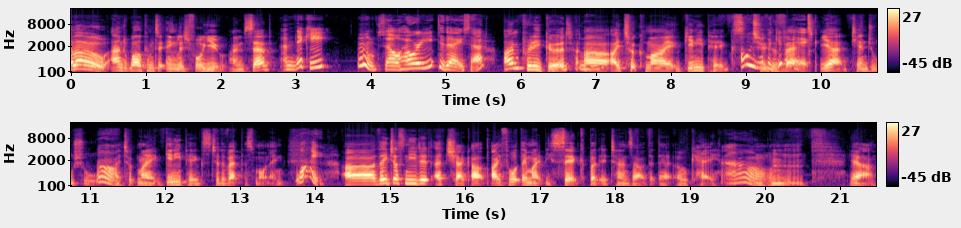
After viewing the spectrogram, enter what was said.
Hello, and welcome to English for You. I'm Seb. I'm Nikki. Mm, so, how are you today, Seb? I'm pretty good. Uh, I took my guinea pigs. Oh, to the vet. pig? Yeah, Tianzhushu. Oh. I took my guinea pigs to the vet this morning. Why? Uh, they just needed a checkup. I thought they might be sick, but it turns out that they're okay. Oh. Mm-hmm. Yeah.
